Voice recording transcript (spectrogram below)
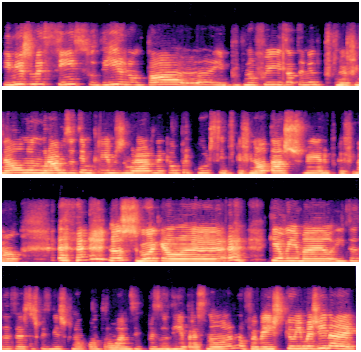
e mesmo assim, se o dia não está, e porque não foi exatamente, porque afinal não demorámos o tempo que queríamos demorar naquele percurso, e porque afinal está a chover, e porque afinal não chegou aquela, aquele e-mail, e todas estas coisinhas que não controlamos, e depois o dia parece não, não foi bem isto que eu imaginei.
